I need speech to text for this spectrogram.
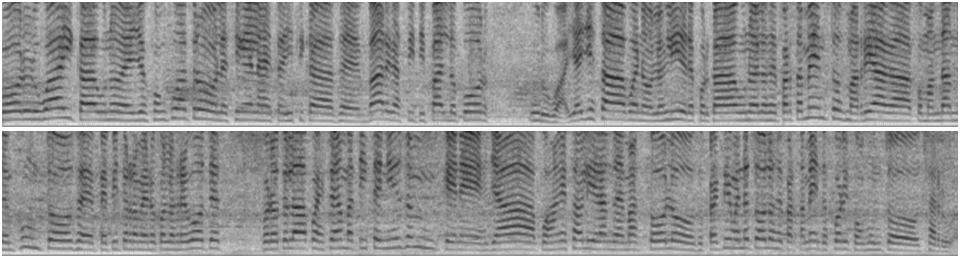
por Uruguay, cada uno de ellos con 4. Le siguen las estadísticas eh, Vargas, Fittipaldo por Uruguay. Y ahí está, bueno, los líderes por cada uno de los departamentos. Marriaga comandando en puntos, eh, Pepito Romero con los rebotes. Por otro lado, pues Esteban Batista y Newsom, quienes ya pues han estado liderando además todos los, prácticamente todos los departamentos por el conjunto Charrúa.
